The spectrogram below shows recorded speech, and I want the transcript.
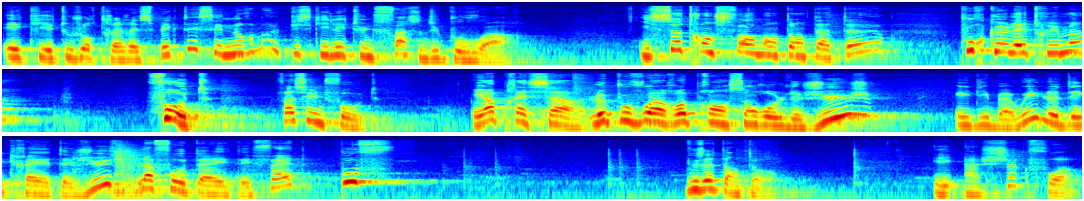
et qui est toujours très respecté. C'est normal, puisqu'il est une face du pouvoir. Il se transforme en tentateur pour que l'être humain faute fasse une faute. Et après ça, le pouvoir reprend son rôle de juge et dit ben oui, le décret était juste, la faute a été faite, pouf, vous êtes en tort. Et à chaque fois,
